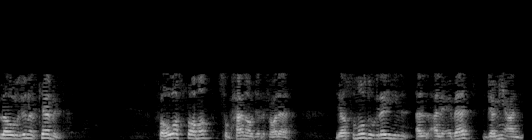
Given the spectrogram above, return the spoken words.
له الغنى الكامل. فهو الصمد سبحانه وجل في علاه. يصمد إليه العباد جميعا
